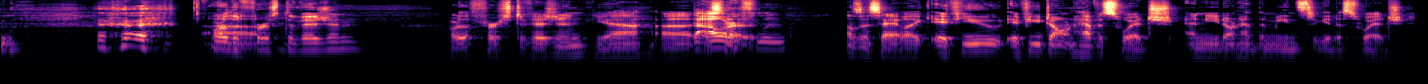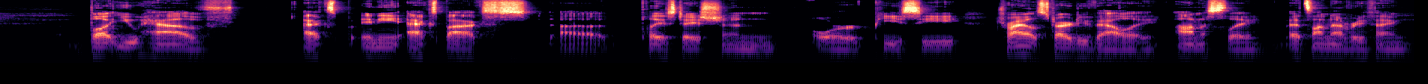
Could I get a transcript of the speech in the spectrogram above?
Or the Uh, first division. or the first division yeah uh, The so- hour flew. i was gonna say like if you if you don't have a switch and you don't have the means to get a switch but you have X, any xbox uh, playstation or pc try out stardew valley honestly it's on everything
